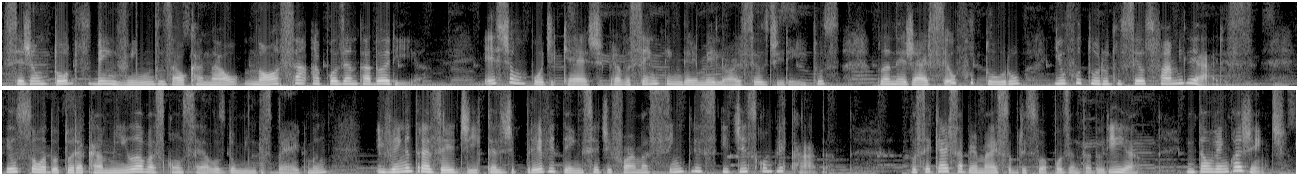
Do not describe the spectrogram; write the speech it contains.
sejam todos bem-vindos ao canal Nossa Aposentadoria. Este é um podcast para você entender melhor seus direitos, planejar seu futuro e o futuro dos seus familiares. Eu sou a doutora Camila Vasconcelos Domingues Bergman e venho trazer dicas de previdência de forma simples e descomplicada. Você quer saber mais sobre sua aposentadoria? Então vem com a gente!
